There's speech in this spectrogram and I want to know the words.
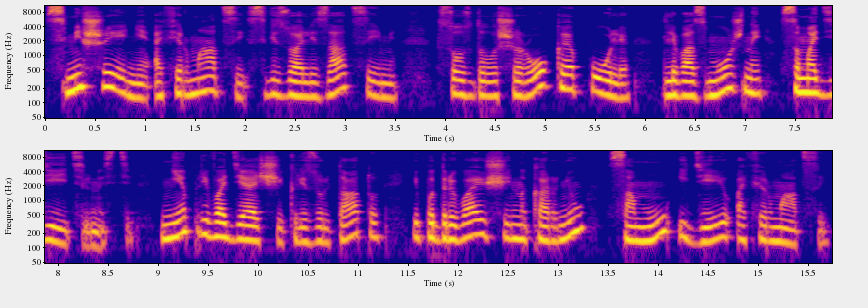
Смешение аффирмаций с визуализациями создало широкое поле для возможной самодеятельности, не приводящей к результату и подрывающей на корню саму идею аффирмаций.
